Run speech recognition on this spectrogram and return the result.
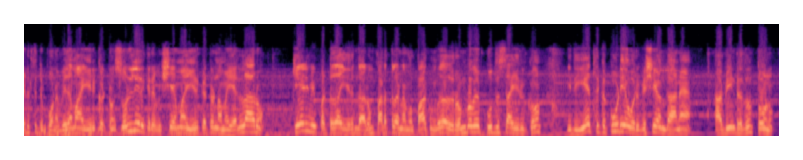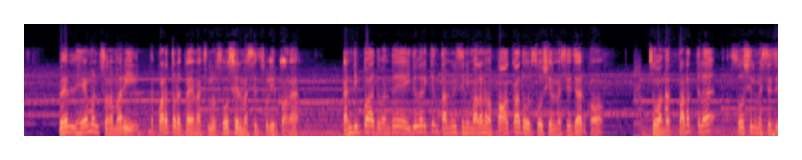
எடுத்துட்டு போன விதமா இருக்கட்டும் சொல்லியிருக்கிற விஷயமா இருக்கட்டும் நம்ம எல்லாரும் கேள்விப்பட்டதா இருந்தாலும் படத்துல நம்ம பார்க்கும்போது அது ரொம்பவே புதுசா இருக்கும். இது ஏத்துக்கக்கூடிய ஒரு விஷயம் தானே அப்படின்றதும் தோணும். வெல் ஹேமந்த் சொன்ன மாதிரி இந்த படத்தோட கிளைமேக்ஸ்ல ஒரு சோஷியல் மெசேஜ் சொல்லியிருப்பாங்க. கண்டிப்பா அது வந்து இது வரைக்கும் தமிழ் சினிமால நம்ம பார்க்காத ஒரு சோஷியல் மெசேஜா இருக்கும். ஸோ அந்த படத்துல சோஷியல் மெசேஜ்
